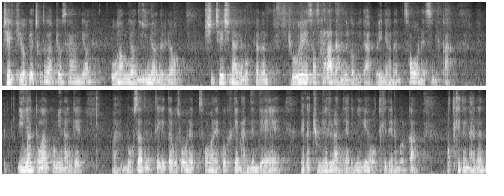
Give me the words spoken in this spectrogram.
제 기억에 초등학교 4학년, 5학년 2년을요, 제 신앙의 목표는 교회에서 살아남는 겁니다. 왜냐하면 서원했으니까. 2년 동안 고민한 게, 아, 목사 되겠다고 소원했, 소원했고, 그게 맞는데, 내가 교회를 안 다니면 이게 어떻게 되는 걸까? 어떻게든 나는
